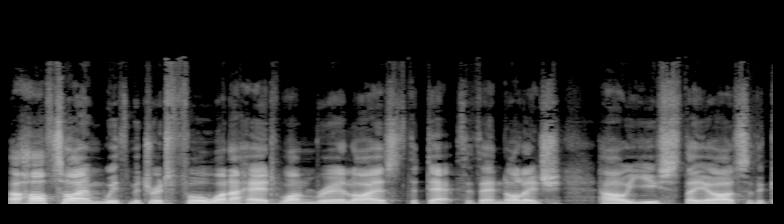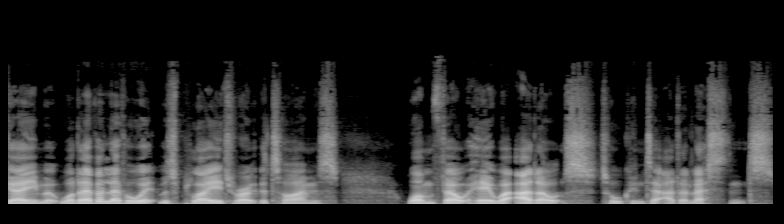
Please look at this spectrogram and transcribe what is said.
At half time, with Madrid 4 1 ahead, one realised the depth of their knowledge, how used they are to the game at whatever level it was played, wrote the Times. One felt here were adults talking to adolescents.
